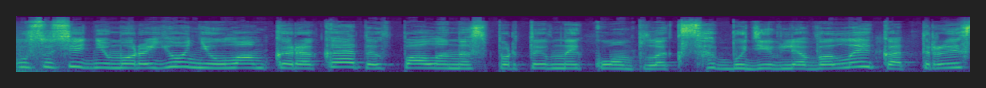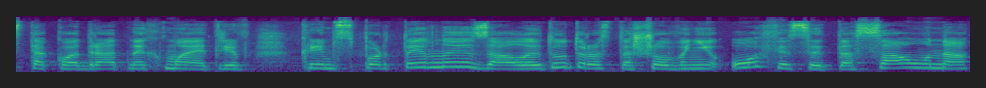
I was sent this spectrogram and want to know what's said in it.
У сусідньому районі уламки ракети впали на спортивний комплекс. Будівля велика 300 квадратних метрів. Крім спортивної зали, тут розташовані офіси та сауна.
